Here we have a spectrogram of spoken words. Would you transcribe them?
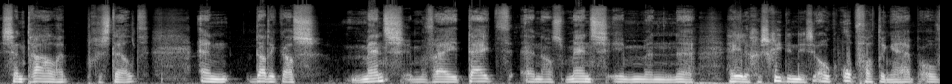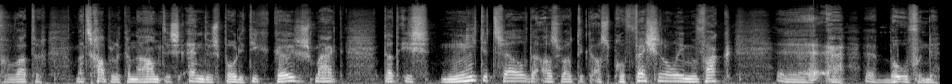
centraal heb gesteld. En dat ik als mens in mijn vrije tijd en als mens in mijn hele geschiedenis ook opvattingen heb over wat er maatschappelijk aan de hand is en dus politieke keuzes maakt. Dat is niet hetzelfde als wat ik als professional in mijn vak beoefende.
